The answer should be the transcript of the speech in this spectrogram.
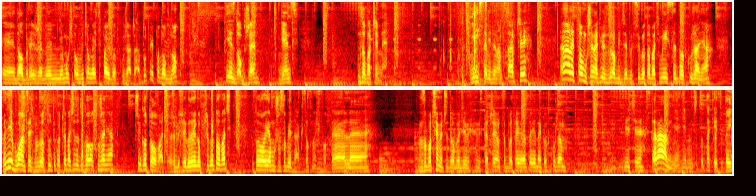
e, dobry, żebym nie musiał wyciągać swojego odkurzacza. A tutaj podobno jest dobrze, więc Zobaczymy. Miejsca widzę nam starczy, ale co muszę najpierw zrobić, żeby przygotować miejsce do odkurzania? To nie włączać po prostu, tylko trzeba się do tego odkurzania przygotować. Żeby się do niego przygotować, to ja muszę sobie tak, cofnąć fotele. No zobaczymy, czy to będzie wystarczające, bo to ja to jednak odkurzam, wiecie, starannie. Nie wiem, czy to takie tutaj,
